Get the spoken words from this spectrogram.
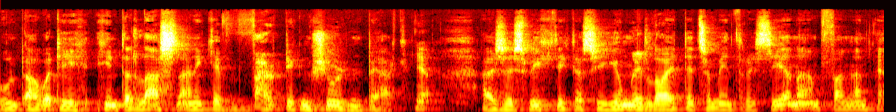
Und, aber die hinterlassen einen gewaltigen Schuldenberg. Ja. Also es ist wichtig, dass Sie junge Leute zum Interessieren anfangen. Ja.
